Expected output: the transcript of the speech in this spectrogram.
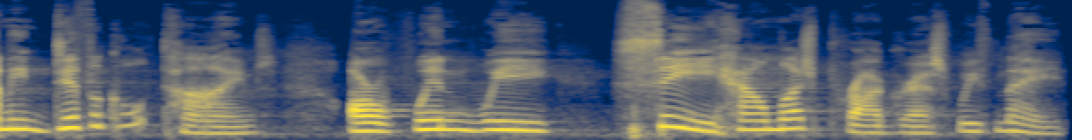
I mean, difficult times are when we see how much progress we've made.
